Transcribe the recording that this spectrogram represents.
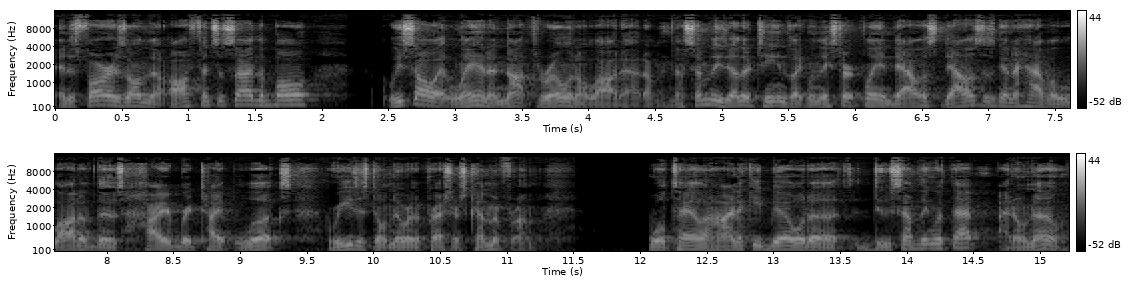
And as far as on the offensive side of the ball, we saw Atlanta not throwing a lot at them. Now, some of these other teams, like when they start playing Dallas, Dallas is going to have a lot of those hybrid type looks where you just don't know where the pressure is coming from. Will Taylor Heinicke be able to do something with that? I don't know.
